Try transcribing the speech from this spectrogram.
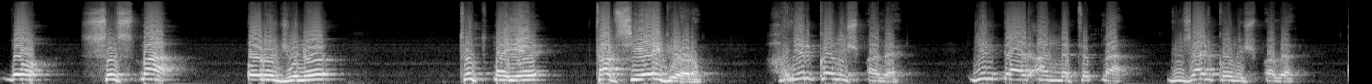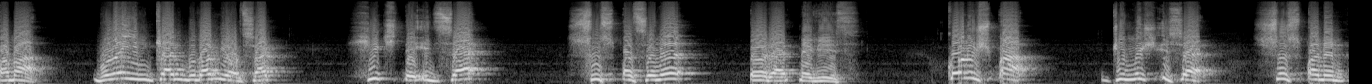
bu susma orucunu tutmayı tavsiye ediyorum. Hayır konuşmalı, bir değer anlatımla güzel konuşmalı ama buna imkan bulamıyorsak hiç değilse susmasını öğretmeliyiz. Konuşma gümüş ise susmanın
